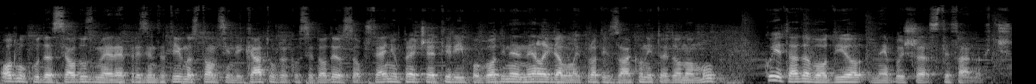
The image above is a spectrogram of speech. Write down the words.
Odluku da se oduzme reprezentativnost tom sindikatu, kako se dodaje u saopštenju, pre četiri i po godine nelegalno i protivzakonito je donao MUP, koji je tada vodio Nebojša Stefanović.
